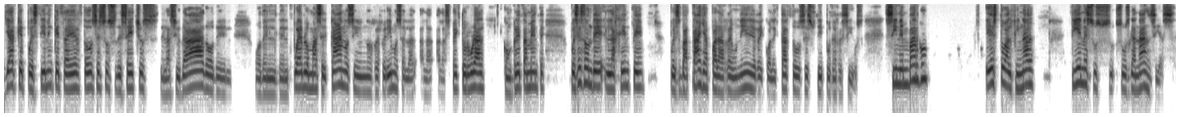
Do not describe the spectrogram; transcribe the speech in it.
ya que pues tienen que traer todos esos desechos de la ciudad o del, o del, pueblo más cercano, si nos referimos al aspecto rural concretamente, pues es donde la gente pues batalla para reunir y recolectar todos esos tipos de residuos. Sin embargo, esto al final tiene sus, sus ganancias.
